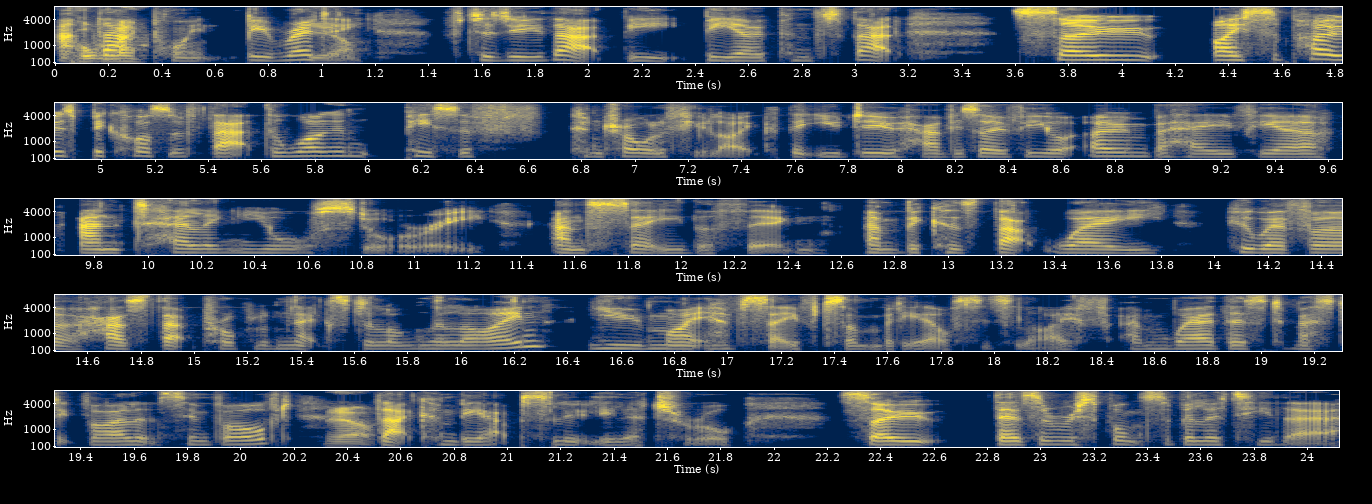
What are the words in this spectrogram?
at Totally. that point, be ready Yeah. to do that. Be be open to that. So I suppose because of that, the one piece of control, if you like, that you do have is over your own behavior and telling your story and say the thing. And because that way, whoever has that problem next along the line, you might have saved somebody else's life. And where there's domestic violence involved, Yeah. that can be absolutely literal. So there's a responsibility there.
